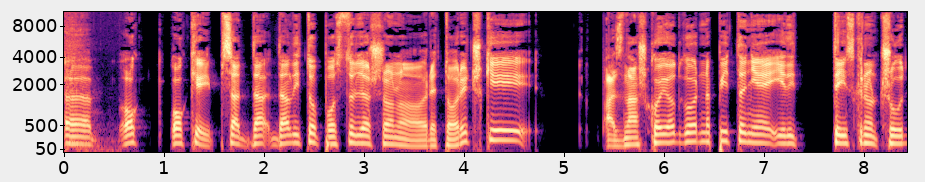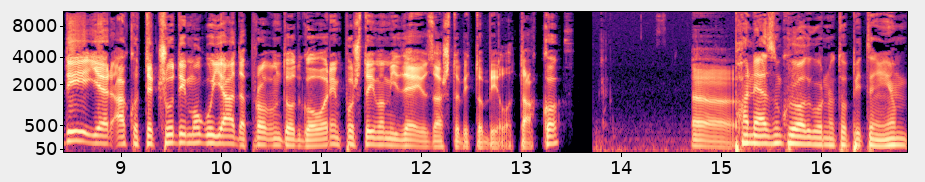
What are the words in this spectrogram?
Uh, ok, sad, da, da li to postavljaš ono retorički, a znaš koji je odgovor na pitanje, ili te iskreno čudi, jer ako te čudi mogu ja da probam da odgovorim, pošto imam ideju zašto bi to bilo, tako? Uh, pa ne znam koji je odgovor na to pitanje. Imam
